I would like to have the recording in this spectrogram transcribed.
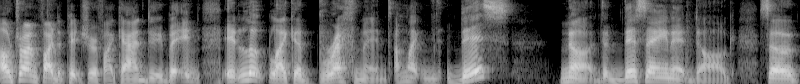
I'll try and find a picture if I can do, but it, it looked like a breath mint. I'm like, this? No, this ain't it, dog. So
